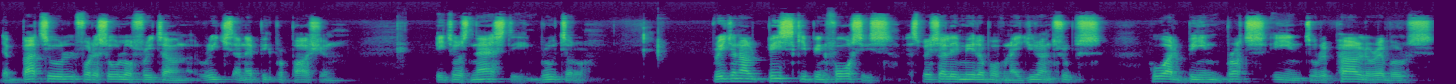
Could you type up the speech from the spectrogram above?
the battle for the soul of Freetown reached an epic proportion. It was nasty, brutal. Regional peacekeeping forces, especially made up of Nigerian troops, who had been brought in to repel the rebels,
